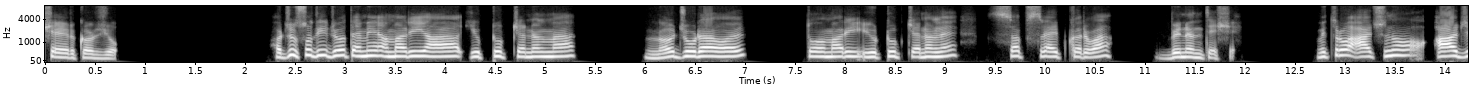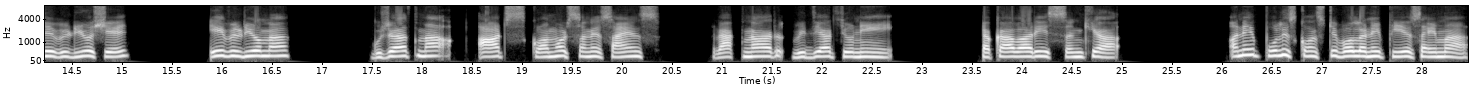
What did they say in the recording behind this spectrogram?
શેર કરજો. હજુ સુધી જો તમે અમારી આ યુટ્યુબ ચેનલમાં ન જોડા હોય, તો અમારી યુટ્યુબ ચેનલને સબસ્ક્રાઈબ કરવા વિનંતી છે. મિત્રો, આજનો આ જે વીડિયો છે, એ વિડીયોમાં ગુજરાતમાં આર્ટ્સ, કોમર્સ અને સાયન્સ રાખનાર વિદ્યાર્થીઓની ટકાવારી સંખ્યા અને પોલીસ કોન્સ્ટેબલ અને પીએસઆઈમાં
